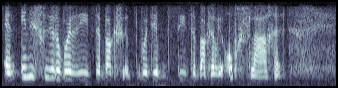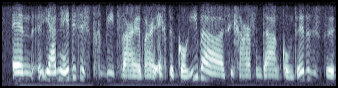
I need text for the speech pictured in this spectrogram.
En in die schuren worden die tabaks, wordt die, die tabak dan weer opgeslagen. En eh, ja, nee, dit is het gebied waar, waar echt de Cohiba-sigaar vandaan komt. Hè. Dat is de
